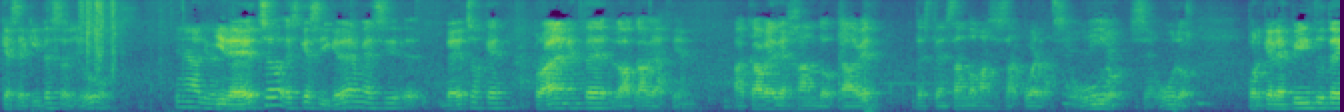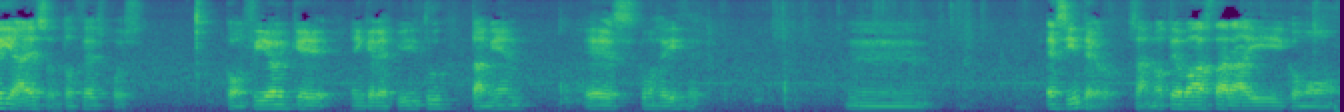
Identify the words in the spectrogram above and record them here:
que se quite ese yugo. Tiene. Y de hecho, es que si cree en Mesías, de hecho es que probablemente lo acabe haciendo. Acabe dejando cada vez destensando más esa cuerda, seguro, seguro. Porque el espíritu te guía a eso. Entonces, pues confío en que, en que el espíritu también es, ¿cómo se dice? Mm, es íntegro. O sea, no te va a estar ahí como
